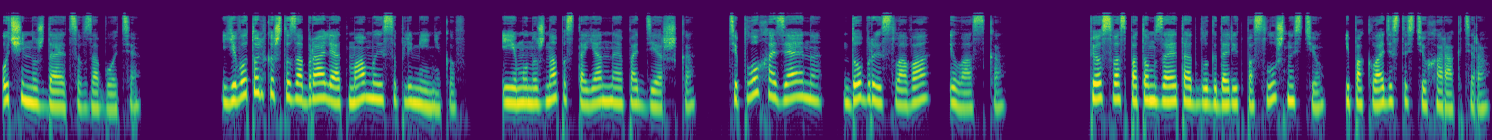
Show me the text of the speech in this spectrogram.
очень нуждается в заботе. Его только что забрали от мамы и соплеменников, и ему нужна постоянная поддержка, тепло хозяина, добрые слова и ласка. Пес вас потом за это отблагодарит послушностью и покладистостью характера.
